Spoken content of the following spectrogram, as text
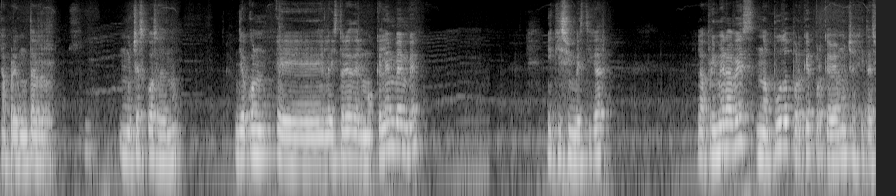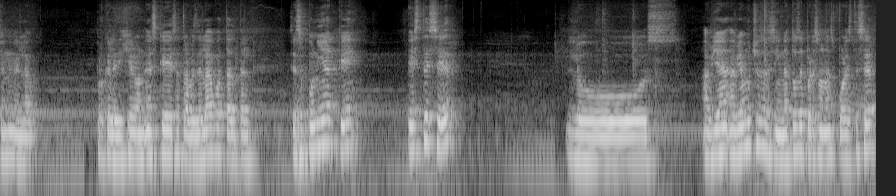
a preguntar muchas cosas, ¿no? Dio con eh, la historia del Mokelembembe y quiso investigar. La primera vez no pudo, ¿por qué? Porque había mucha agitación en el agua. Porque le dijeron, es que es a través del agua, tal, tal. Se suponía que este ser, los... Había, había muchos asesinatos de personas por este ser,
